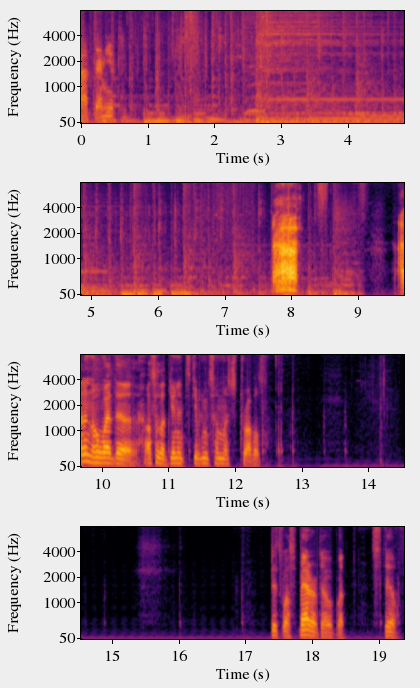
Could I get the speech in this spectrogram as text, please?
God damn you. Ah! I don't know why the Ocelot unit's giving me so much trouble. This was better though, but still.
